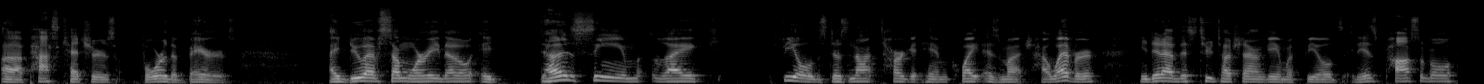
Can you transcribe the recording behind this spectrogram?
uh, pass catchers for the Bears. I do have some worry though. It does seem like Fields does not target him quite as much. However, he did have this two touchdown game with Fields. It is possible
